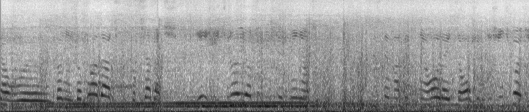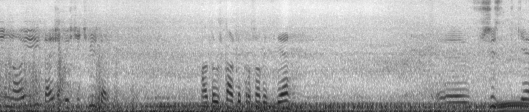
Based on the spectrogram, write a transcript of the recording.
musiał e, do niej dokładać, tylko wsiadać, jeździć, no i oczywiście zmieniać systematycznie olej co 8-10 godzin, no i też czyścić filtr ale to już każdy krosowiec wie. Yy, Wszystkie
